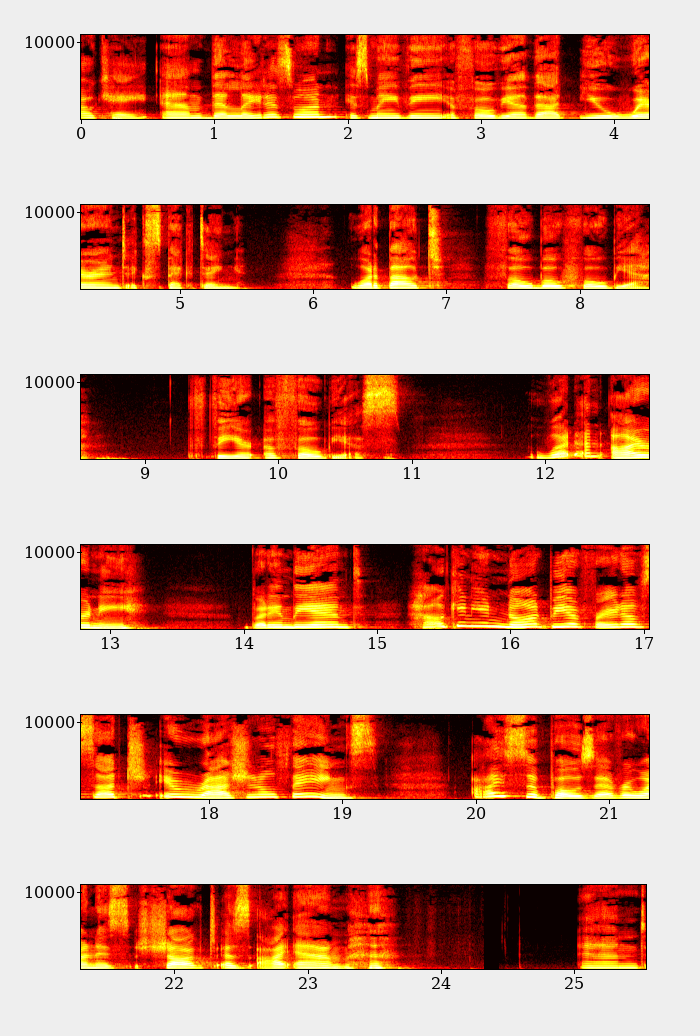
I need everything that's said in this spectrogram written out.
Okay, and the latest one is maybe a phobia that you weren't expecting. What about phobophobia? Fear of phobias. What an irony! But in the end, how can you not be afraid of such irrational things? I suppose everyone is shocked as I am. and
